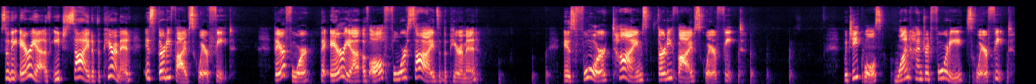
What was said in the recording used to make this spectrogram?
So the area of each side of the pyramid is 35 square feet. Therefore, the area of all four sides of the pyramid is 4 times 35 square feet, which equals 140 square feet.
